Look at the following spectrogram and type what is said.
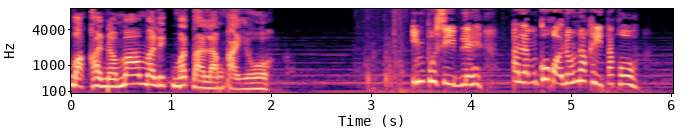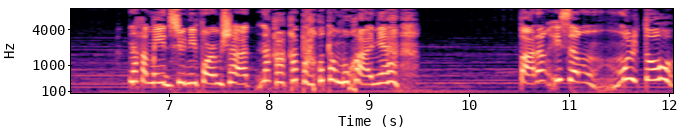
Baka namamalikmata lang kayo. Imposible. Alam ko kung anong nakita ko. Naka-maid's uniform siya at nakakatakot ang mukha niya. Parang isang multo.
